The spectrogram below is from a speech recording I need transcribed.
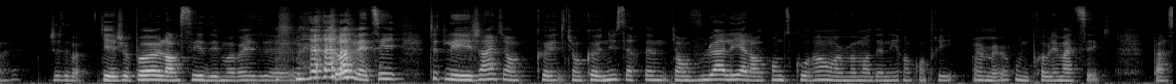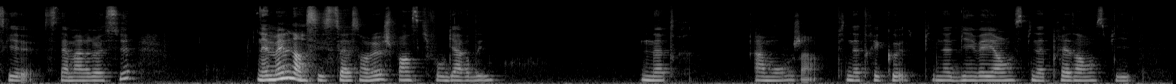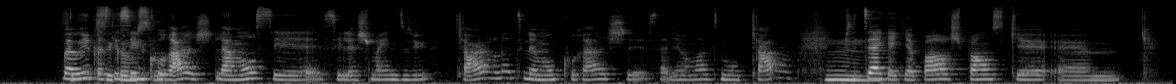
Je sais pas. que je veux pas lancer des mauvaises euh, choses, mais tu sais, toutes les gens qui ont, qui ont connu certaines, qui ont voulu aller à l'encontre du courant ont à un moment donné rencontré un mur ou une problématique parce que c'était mal reçu. Mais même dans ces situations-là, je pense qu'il faut garder notre amour, genre, puis notre écoute, puis notre bienveillance, puis notre présence, puis... Ben oui, parce que c'est le courage. L'amour, c'est le chemin du cœur, là. Tu sais, le mot courage, ça vient vraiment du mot cœur. Hmm. Puis, tu sais, à quelque part, je pense que euh,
